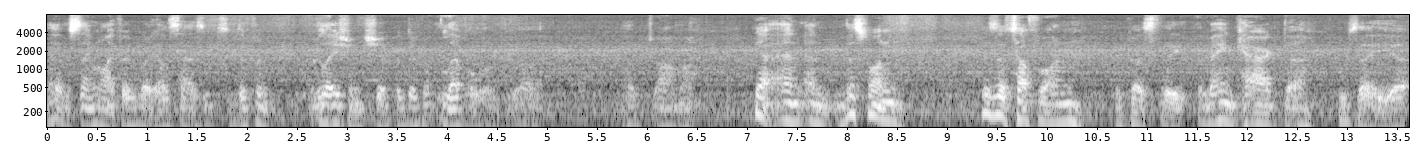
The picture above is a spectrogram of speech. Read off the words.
they have the same life everybody else has. It's a different relationship, a different level of, uh, of drama. Yeah, and, and this one, this is a tough one because the, the main character, who's a, uh,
